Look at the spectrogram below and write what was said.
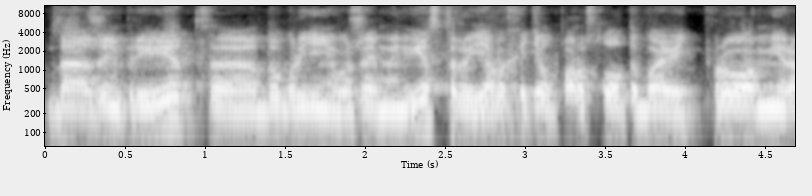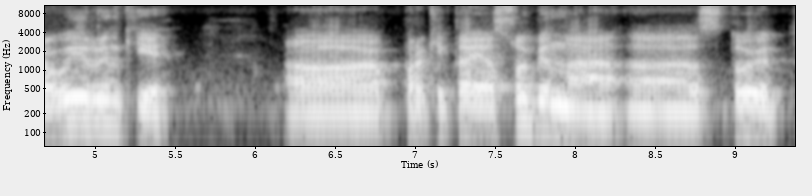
Да, Жень, привет. Э, добрый день, уважаемые инвесторы. Я бы хотел пару слов добавить про мировые рынки. А, про Китай особенно стоит...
